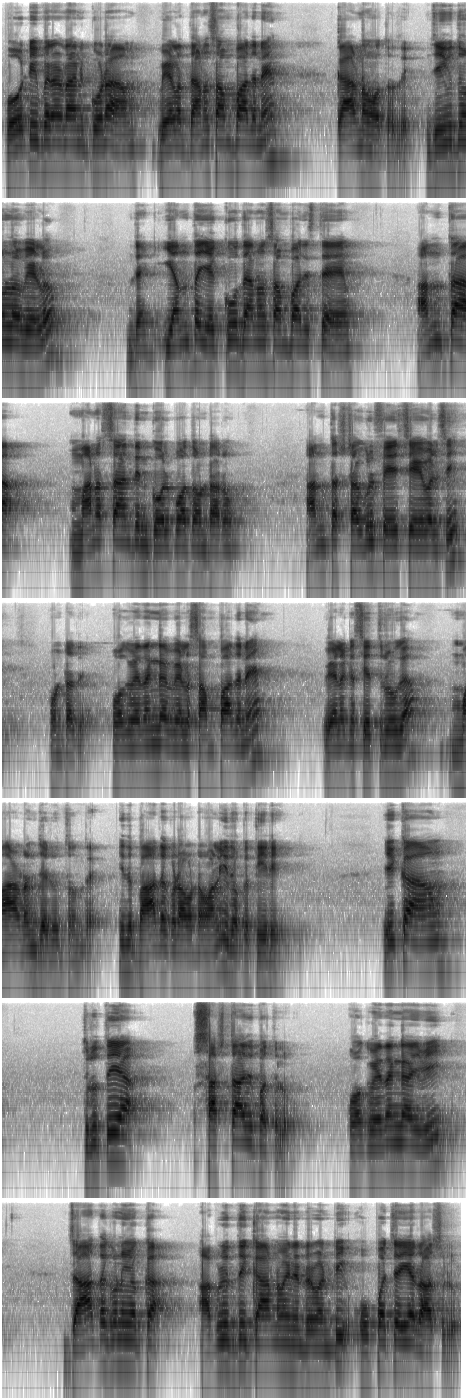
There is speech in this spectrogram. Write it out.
పోటీ పెరగడానికి కూడా వీళ్ళ ధన సంపాదనే కారణమవుతుంది. జీవితంలో వీళ్ళు ఎంత ఎక్కువ ధనం సంపాదిస్తే అంత మనశ్శాంతిని కోల్పోతూ ఉంటారు. అంత స్ట్రగుల్ ఫేస్ చేయవలసి ఉంటుంది. ఒక విధంగా వీళ్ళ సంపాదనే వీళ్ళకి శత్రువుగా మారడం జరుగుతుంది. ఇది బాధకుడు అవడం వల్ల ఇది ఒక తీరి. ఇక తృతీయ షష్టాధిపతులు. ఒక విధంగా ఇవి జాతకుని యొక్క అభివృద్ధి కారణమైనటువంటి ఉపచయ రాశులు.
